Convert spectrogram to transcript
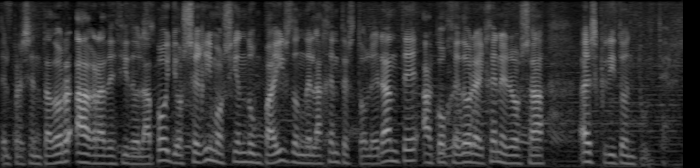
el presentador ha agradecido el apoyo. Seguimos siendo un país donde la gente es tolerante, acogedora y generosa, ha escrito en Twitter.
